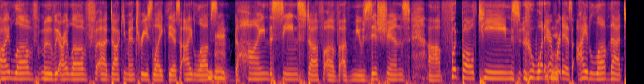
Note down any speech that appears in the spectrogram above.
I love movie. I love uh, documentaries like this. I love seeing behind the scenes stuff of of musicians, uh, football teams, who whatever it is. I love that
